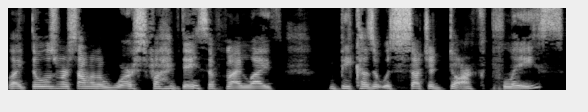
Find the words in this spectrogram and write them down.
like those were some of the worst five days of my life because it was such a dark place.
